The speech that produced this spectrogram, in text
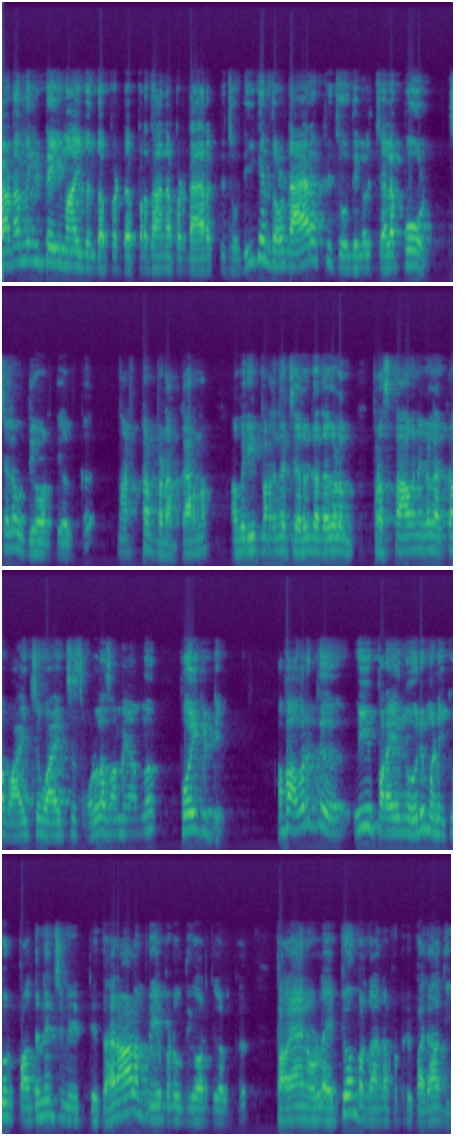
കടമിനിട്ടയുമായി ബന്ധപ്പെട്ട് പ്രധാനപ്പെട്ട ഡയറക്റ്റ് ചോദ്യം. ഇങ്ങനത്തെ ഡയറക്റ്റ് ചോദ്യങ്ങൾ ചിലപ്പോൾ ചില ഉദ്യോഗാർത്ഥികൾക്ക് നഷ്ടപ്പെടാം. കാരണം അവർ ഈ പറഞ്ഞ ചെറുകഥകളും പ്രസ്താവനകളൊക്കെ വായിച്ച് വായിച്ച് ഉള്ള സമയം അങ്ങ് പോയി കിട്ടി. അപ്പൊ അവർക്ക് ഈ പറയുന്ന ഒരു മണിക്കൂർ പതിനഞ്ച് മിനിറ്റ് ധാരാളം പ്രിയപ്പെട്ട ഉദ്യോഗാർത്ഥികൾക്ക് പറയാനുള്ള ഏറ്റവും പ്രധാനപ്പെട്ട ഒരു പരാതി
